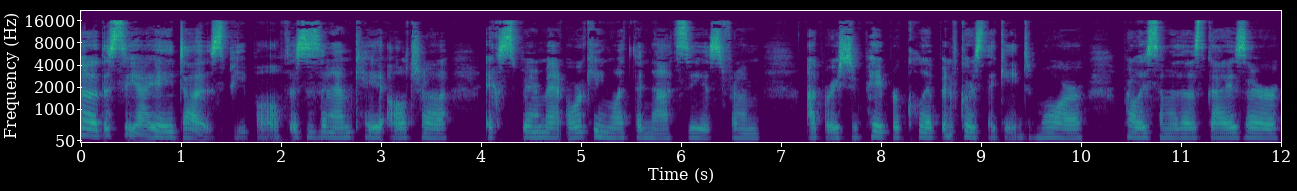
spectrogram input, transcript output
uh, the CIA does, people. This is an MK Ultra experiment working with the Nazis from Operation Paperclip, and of course they gained more. Probably some of those guys are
